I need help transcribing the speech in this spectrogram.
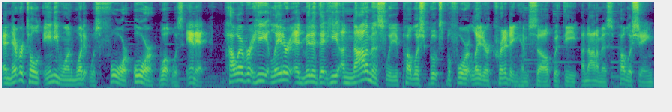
and never told anyone what it was for or what was in it. However, he later admitted that he anonymously published books before later crediting himself with the anonymous publishing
